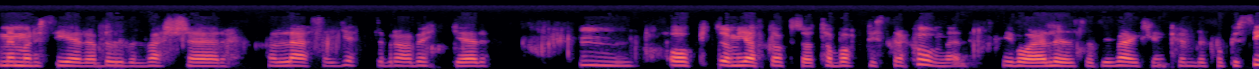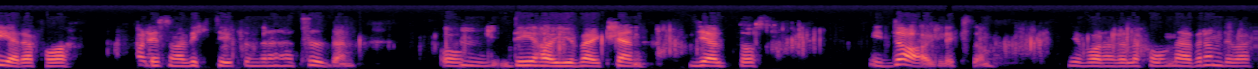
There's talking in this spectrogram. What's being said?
memorisera bibelverser och läsa jättebra böcker. Mm. Och de hjälpte också att ta bort distraktioner i våra liv så att vi verkligen kunde fokusera på på det som var viktigt under den här tiden. Och mm. det har ju verkligen hjälpt oss idag liksom i vår relation, även om det var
